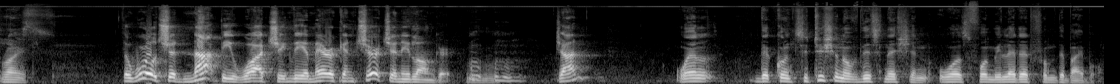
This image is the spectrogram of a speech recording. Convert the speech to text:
Right. The world should not be watching the American church any longer. Mm-hmm. John? Well, the constitution of this nation was formulated from the Bible.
